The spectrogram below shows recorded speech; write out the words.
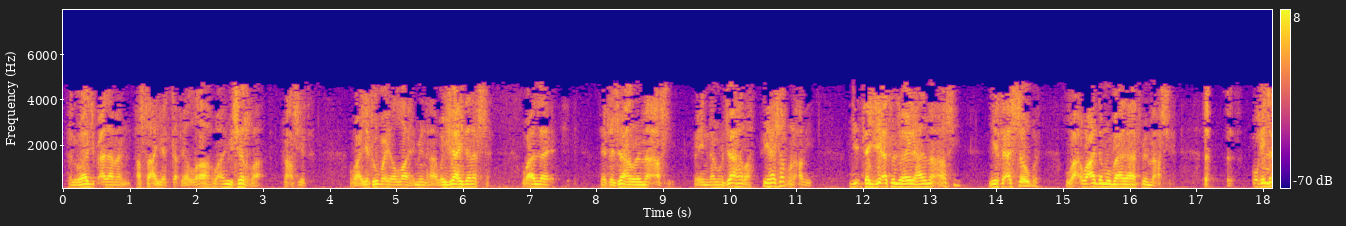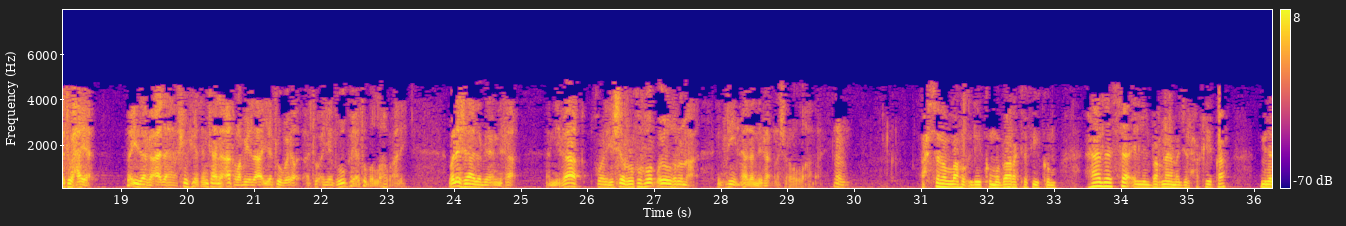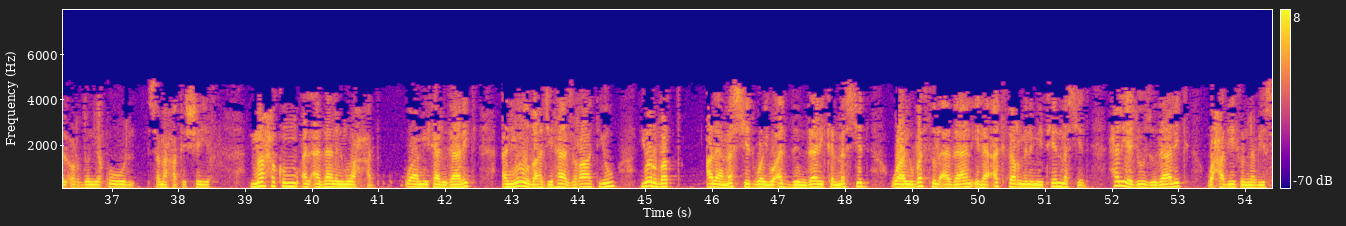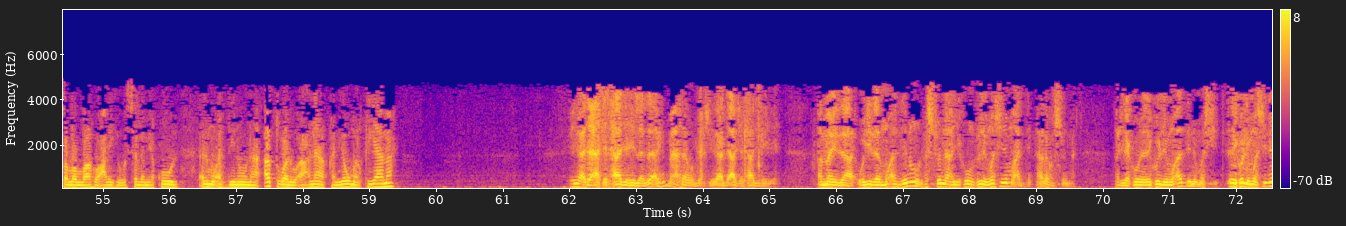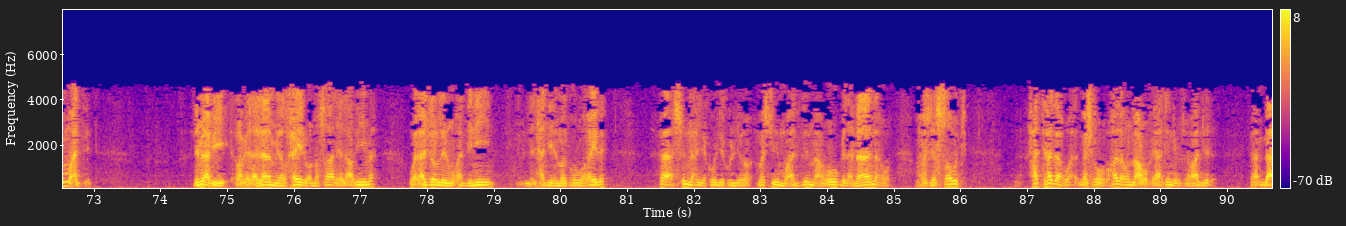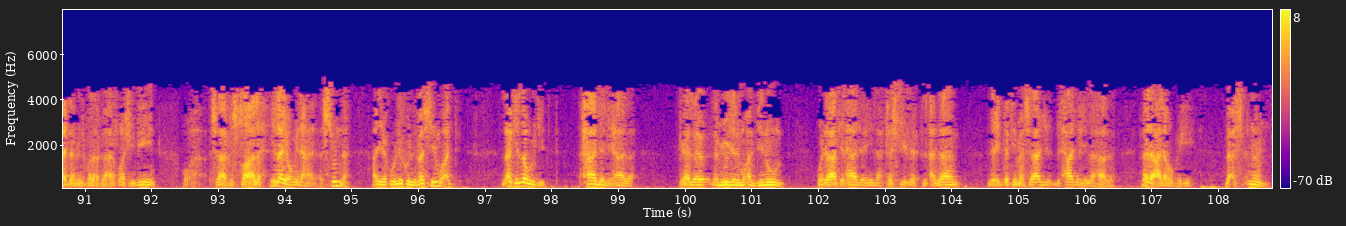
فالواجب على من أصى أن يتقي الله وأن يسر معصيته. وأن يتوب إلى الله منها ويجاهد نفسه وألا يتجاهر بالمعاصي فإن المجاهرة فيها شر عظيم. تجزئة لغير هذا المعاصي ليتأسوا به وعدم مبالاة بالمعصية وقلة حياء. فإذا فعلها خفية كان أقرب إلى أن يتوب أن يتوب فيتوب الله عليه. وليس هذا من النفاق. النفاق كونه سر الكفر ويظهر مع الدين هذا النفاق نسأل الله العافية. نعم. أحسن الله إليكم وبارك فيكم. هذا سائل للبرنامج الحقيقة من الأردن يقول سماحة الشيخ ما حكم الأذان الموحد؟ ومثال ذلك أن يوضع جهاز راديو يربط على مسجد ويؤذن ذلك المسجد ويبث الأذان إلى أكثر من 200 مسجد. هل يجوز ذلك؟ وحديث النبي صلى الله عليه وسلم يقول المؤذنون أطول أعناقا يوم القيامة. إذا دعت الحاجة إلى ذلك ما أعلم بحث إذا دعت الحاجة إليه. أما إذا وجد المؤذنون فالسنة أن يكون كل مسجد مؤذن. هذا هو السنة. أن يكون لكل مؤذن مسجد لكل مسجد مؤذن. لما في رفع الأذان من الخير والمصالح العظيمة والأجر للمؤذنين للحديث المذكور وغيره فالسنة أن يكون لكل مسجد مؤذن معروف بالأمانة وحسن الصوت. حتى هذا هو المشروع وهذا هو المعروف في عهد النبي صلى الله عليه وسلم. بعده من الخلفاء الراشدين وسلف الصالح إلى يومنا هذا. السنة أن يكون لكل مسجد مؤذن لكن لو وجد حاجة لهذا لم يوجد مؤذنون ودعت الحاجة إلى تسجيل الأذان لعدة مساجد بالحاجة إلى هذا فلا أعلم به. بأس. نعم.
